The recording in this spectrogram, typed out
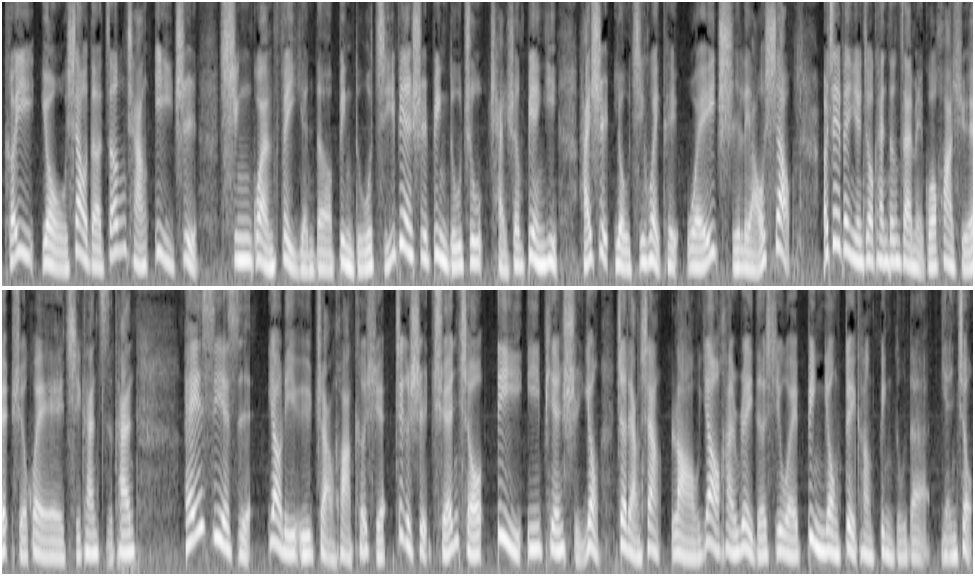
可以有效地增强抑制新冠肺炎的病毒，即便是病毒株产生变异，还是有机会可以维持疗效。而这份研究刊登在美国化学学会期刊子刊 ACS。药理与转化科学，这个是全球第一篇使用这两项老药和瑞德西韦并用对抗病毒的研究，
